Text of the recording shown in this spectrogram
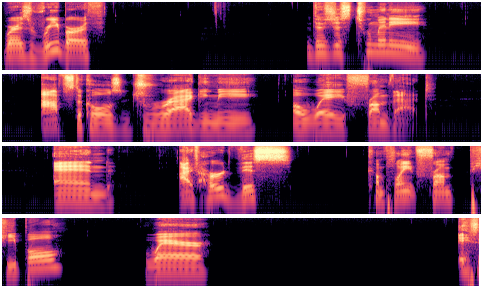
Whereas Rebirth there's just too many obstacles dragging me away from that. And I've heard this complaint from people where this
